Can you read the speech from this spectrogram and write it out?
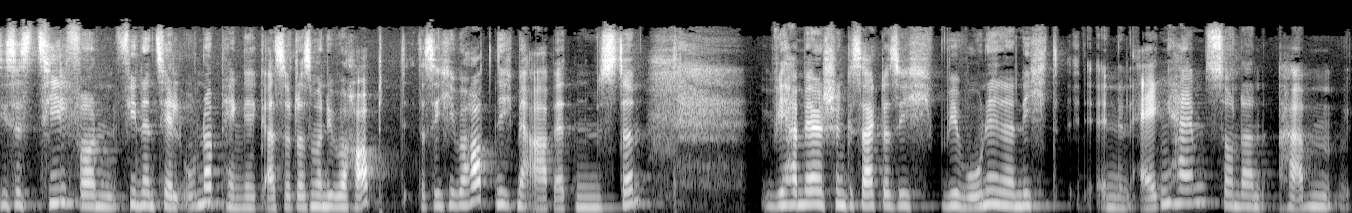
dieses Ziel von finanziell unabhängig, also dass man überhaupt, dass ich überhaupt nicht mehr arbeiten müsste wir haben ja schon gesagt, dass ich, wir wohnen ja nicht in einem Eigenheim, sondern haben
